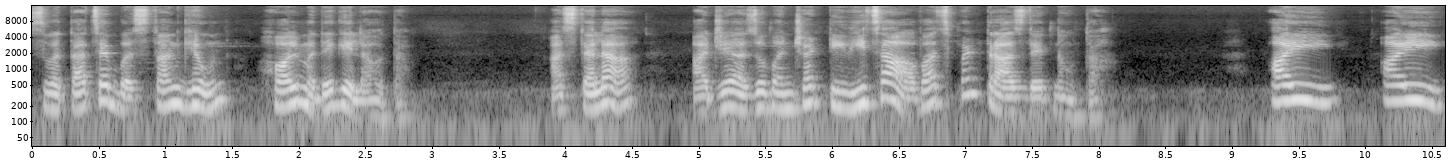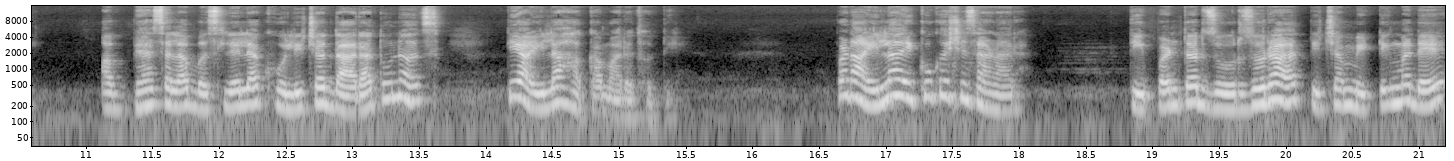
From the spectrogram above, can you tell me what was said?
स्वतःचे बस्तान घेऊन हॉलमध्ये गेला होता. आज त्याला आजी आजोबांच्या टी व्हीचा आवाज पण त्रास देत नव्हता. आई आई अभ्यासाला बसलेल्या खोलीच्या दारातूनच ती आईला हाका मारत होती. पण आईला ऐकू कशी जाणार? ती पण तर जोरजोरात तिच्या मीटिंगमध्ये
